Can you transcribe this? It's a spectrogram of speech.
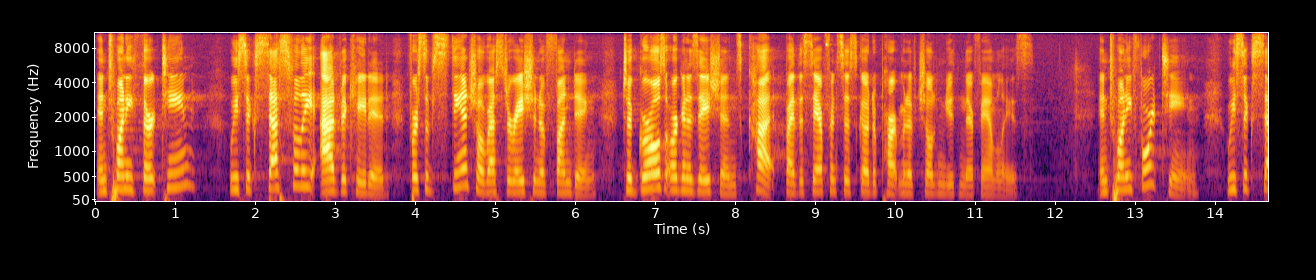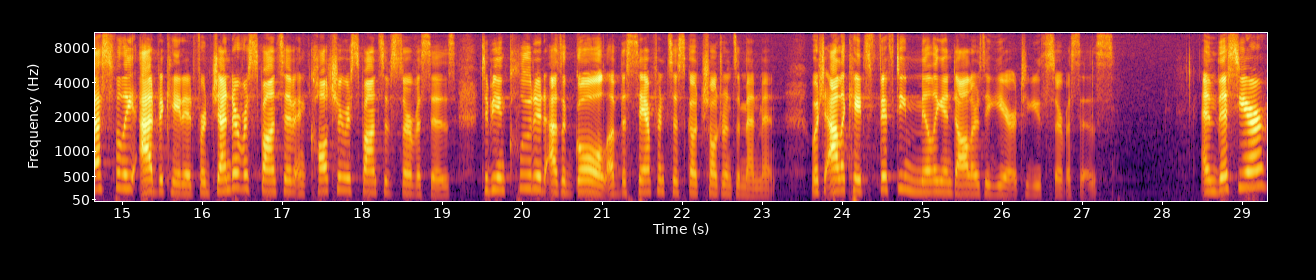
In 2013, we successfully advocated for substantial restoration of funding to girls' organizations cut by the San Francisco Department of Children, Youth, and Their Families. In 2014, we successfully advocated for gender responsive and culturally responsive services to be included as a goal of the San Francisco Children's Amendment, which allocates $50 million a year to youth services. And this year,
